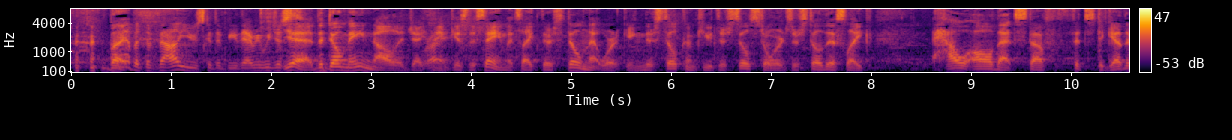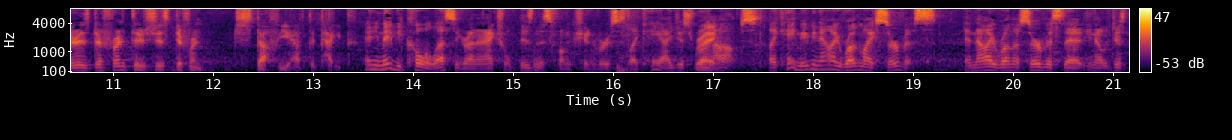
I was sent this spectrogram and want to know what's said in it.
but yeah, but the value is going to be there. I mean, we just yeah, the domain knowledge I Right. think is the same. It's like there's still networking, there's still compute, there's still storage, there's still this like how all that stuff fits together is different. There's just different stuff you have to type. And you may be coalescing around an actual business function versus like, hey, I just run Right. ops. Like, hey, maybe now I run my service, and now I run a service that you know just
